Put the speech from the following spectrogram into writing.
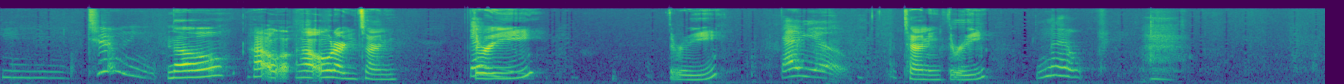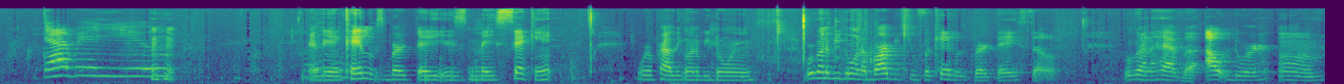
Two. No. How how old are you turning? Three. Three. W. Turning three. No. W. And then Caleb's birthday is May 2nd. We're probably going to be doing, we're going to be doing a barbecue for Caleb's birthday. So we're going to have an outdoor um,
